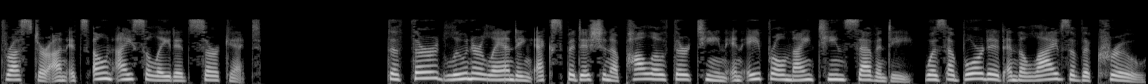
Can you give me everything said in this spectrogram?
thruster on its own isolated circuit. The third lunar landing expedition Apollo 13 in April 1970, was aborted and the lives of the crew,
